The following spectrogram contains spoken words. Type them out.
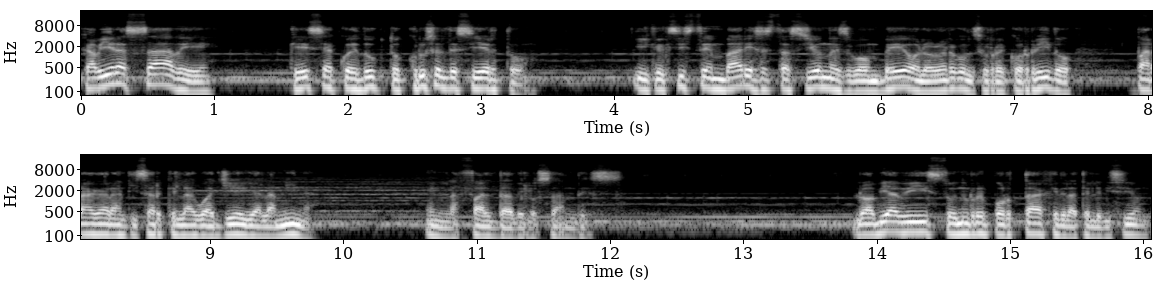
Javiera sabe que ese acueducto cruza el desierto y que existen varias estaciones de bombeo a lo largo de su recorrido para garantizar que el agua llegue a la mina en la falda de los Andes. Lo había visto en un reportaje de la televisión.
